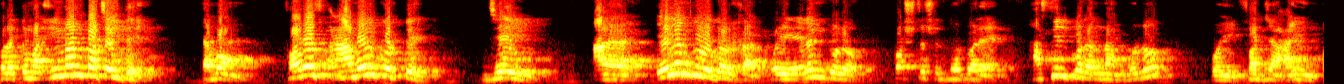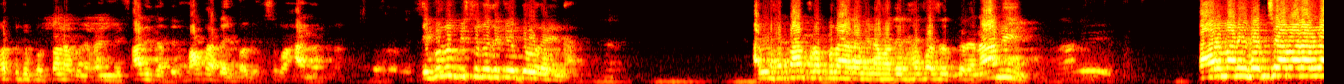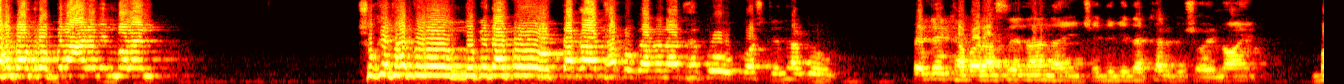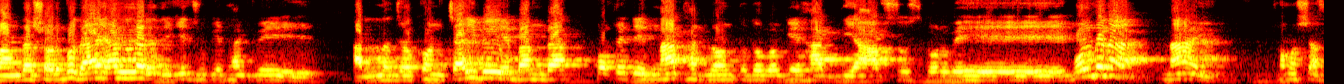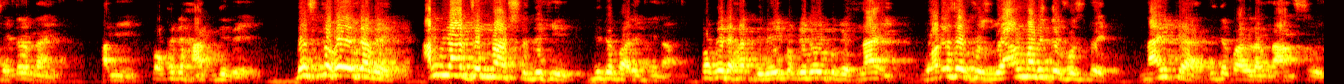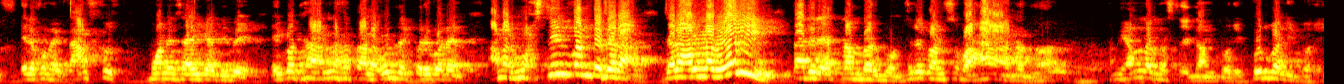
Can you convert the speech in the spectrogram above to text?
বলে তোমার ইমান বাঁচাইতে এবং ফরজ আমল করতে যেই এলেমগুলো দরকার ওই এলেমগুলো কষ্ট সিদ্ধ করে হাসিল করার নাম হলো ওই ফরজা আইন। অতটুকু তলাবুল আইনে ফারিদাদের হক আদায় হবে এগুলোর পিছনে তো কেউ দৌড়ায় না। আল্লাহ পাক রব্বুল আলামিন আমাদের হেফাজত করেন আমিন। তার মানে হচ্ছে আমার আল্লাহ পাক রব্বুল আলামিন বলেন সুখে থাকুক, দুঃখে থাকুক, টাকা থাকুক আর না কষ্টে থাকুক, পেটে খাবার আছে না নাই, সেদিকে দেখার বিষয় নয়। বান্দা সর্বদাই আল্লাহর দিকে ঝুঁকে থাকবে। আল্লাহ যখন চাইবে, বান্দা পকেটে না থাকলে অন্তত হাত দিয়ে আফসোস করবে। বলবে না, নাই, সমস্যা আছে নাই। আমি পকেটে হাত দিবে, ব্যস্ত হয়ে যাবে। আল্লাহর জন্য আসতে দেখি, দিতে পারে কিনা? পকেটে হাত দিবে, এই পকেটে ওই পকেট, নাই। ঘরে যে খুঁজবে, আলমারিতে খুঁজবে। নাইকা দিতে পারলাম না, আফসোস। এরকম একটা আফসোস মনে জায়গা দিবে। এই কথা আল্লাহ তাআলা উল্লেখ করে বলেন, আমার মুহসিন বান্দা যারা যারা আল্লাহর ওয়ালি, তাদের এক নাম্বার গুণ যেরকম আমি আল্লাহর রাস্তায় দান করে, কুরবানি করে।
